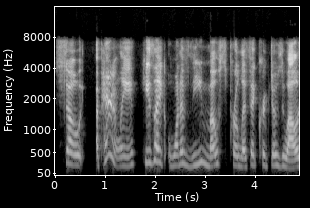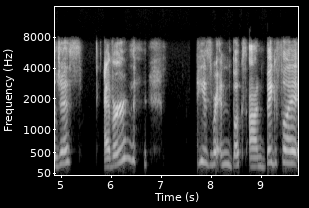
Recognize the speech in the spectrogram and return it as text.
So apparently, he's like one of the most prolific cryptozoologists ever. he's written books on Bigfoot,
